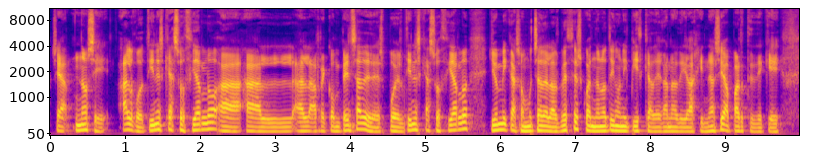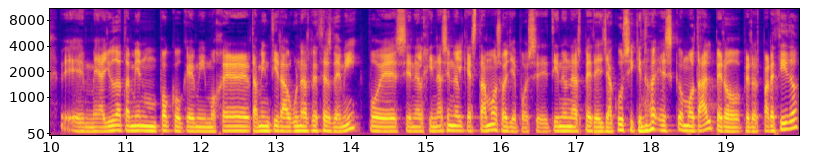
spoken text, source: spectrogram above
O sea, no sé, algo, tienes que asociarlo a, la recompensa de después, tienes que asociarlo. Yo en mi caso muchas de las veces, cuando no tengo ni pizca de ganas de ir al gimnasio, aparte de que eh, me ayuda también un poco que mi mujer también tira algunas veces de mí, pues en el gimnasio en el que estamos, oye, pues eh, tiene una especie de jacuzzi que no es como tal, pero, pero es parecido.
